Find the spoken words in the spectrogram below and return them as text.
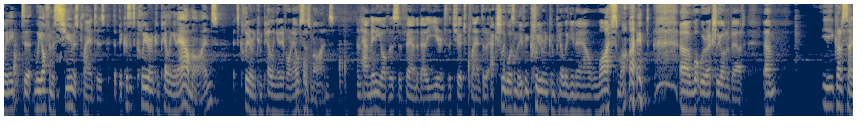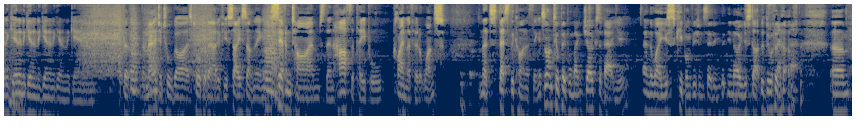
we need to. We often assume as planters that because it's clear and compelling in our minds, it's clear and compelling in everyone else's minds. And how many of us have found about a year into the church plant that it actually wasn't even clear and compelling in our wife's mind um, what we we're actually on about. Um, you've got to say it again and again and again and again and again. The, the manager tool guys talk about if you say something seven times, then half the people claim they've heard it once. And that's, that's the kind of thing. It's not until people make jokes about you and the way you keep on vision setting that you know you start to do it enough. Um,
